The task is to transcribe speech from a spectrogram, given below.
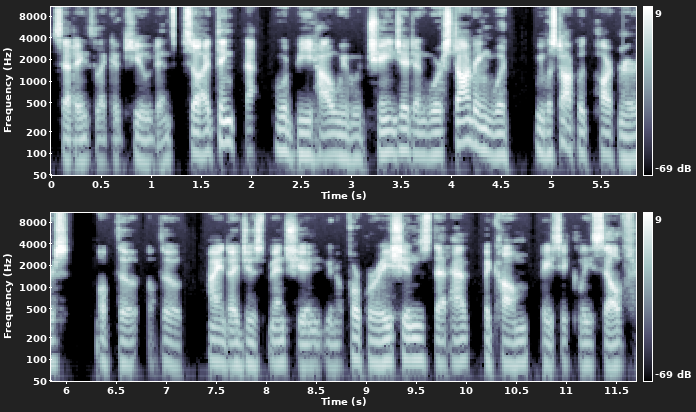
settings like acute. And so I think that would be how we would change it. And we're starting with, we will start with partners of the, of the kind I just mentioned, you know, corporations that have become basically self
